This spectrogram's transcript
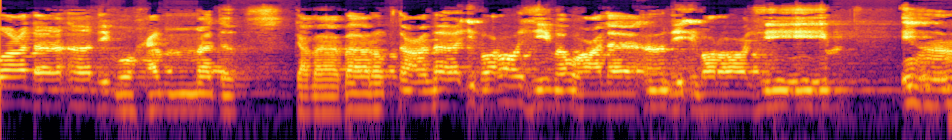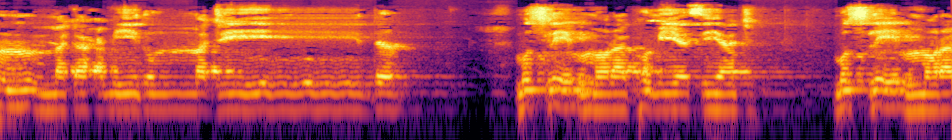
وعلى آل محمد كما باركت على إبراهيم وعلى آل إبراهيم إنك حميد مجيد মুসলিম মরা ঘুমিয়েছি আজ মুসলিম মরা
